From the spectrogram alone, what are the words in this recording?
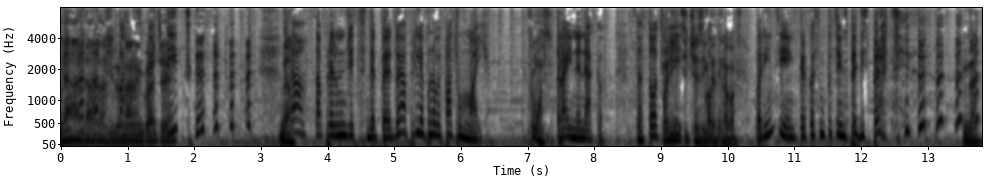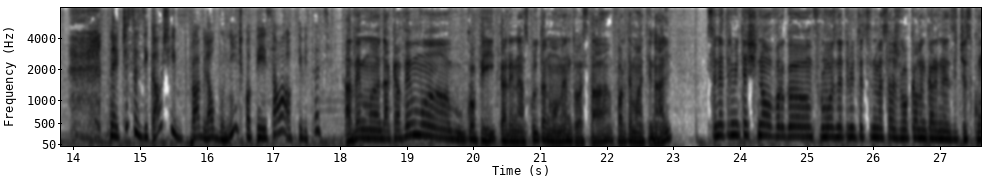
Da, da, da, de un an V-ați încoace. petit? Da. Da, s-a prelungit de pe 2 aprilie până pe 4 mai. Frumos. Trai neneacă. Să tot fii Părinții ce zic de copil. treaba asta? Părinții? Cred că sunt puțin spre disperație. Da. Ne, ce să zic, au și probabil au bunici, copii sau au activități. Avem, uh, dacă avem uh, copii care ne ascultă în momentul ăsta, foarte matinali, să ne trimiteți și nouă, vă rugăm frumos, ne trimiteți un mesaj vocal în care ne ziceți cum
